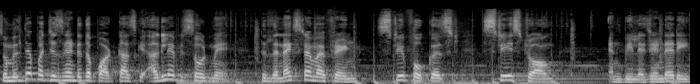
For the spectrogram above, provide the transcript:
सो मिलते हैं पच्चीस घंटे द पॉडकास्ट के अगले एपिसोड में। Till the next time my friend stay focused stay strong and be legendary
